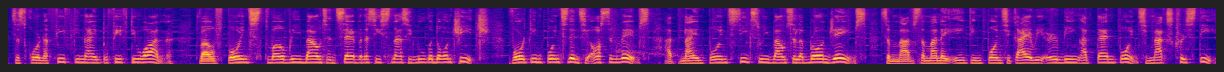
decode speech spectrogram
sa score na 59 to 51. 12 points, 12 rebounds, and 7 assists na si Luka Doncic. 14 points din si Austin Reeves at 9 points, 6 rebounds si LeBron James. Sa Mavs naman ay 18 points si Kyrie Irving at 10 points si Max Christie.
